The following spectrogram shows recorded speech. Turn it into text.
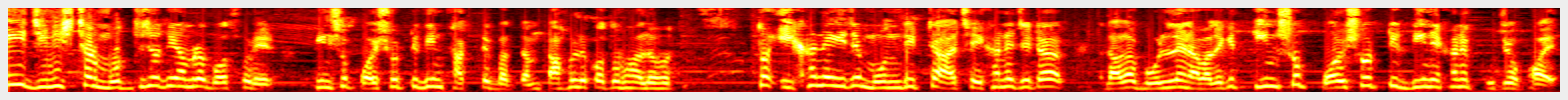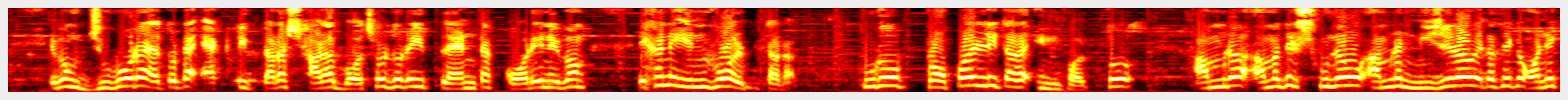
এই জিনিসটার মধ্যে যদি আমরা বছরের তিনশো পঁয়ষট্টি দিন থাকতে পারতাম, তাহলে কত ভালো হতো? তো এখানে এই যে মন্দিরটা আছে, এখানে যেটা দাদা বললেন আমাদেরকে, তিনশো পঁয়ষট্টি দিন এখানে পুজো হয় এবং যুবরা এতটা অ্যাক্টিভ তারা সারা বছর ধরে এই প্ল্যানটা করেন এবং এখানে ইনভলভ তারা, পুরো প্রপারলি তারা ইনভলভ তো আমরা, আমাদের শুনেও, আমরা নিজেরাও এটা থেকে অনেক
